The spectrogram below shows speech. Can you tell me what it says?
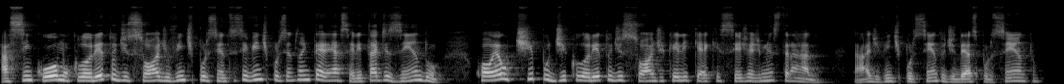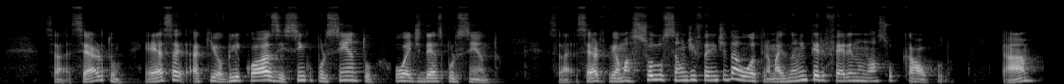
Assim como cloreto de sódio 20%. Esse 20% não interessa, ele está dizendo qual é o tipo de cloreto de sódio que ele quer que seja administrado. Tá? De 20%, de 10%, certo? É essa aqui, ó, glicose 5% ou é de 10%? Certo? Porque é uma solução diferente da outra, mas não interfere no nosso cálculo. Tá?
